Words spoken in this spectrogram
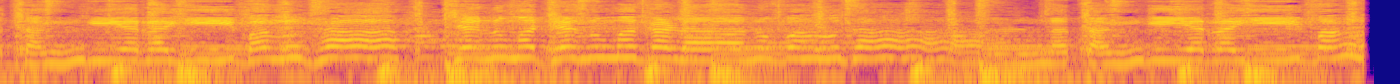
ತಂಗಿಯರ ಈ ಬಂಧ ಜನುಮ ಜನುಮಗಳ ಅನುಬಂಧ. ಅಣ್ಣ ತಂಗಿಯರ ಈ ಬಂಧ.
